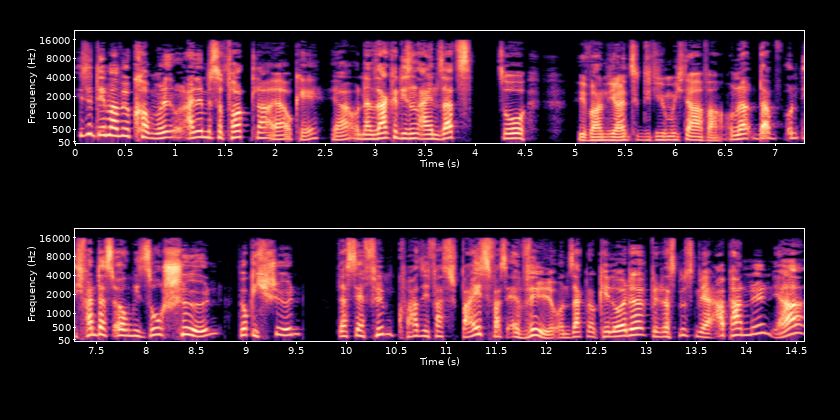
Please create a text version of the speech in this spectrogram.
sie sind immer willkommen. Und einem ist sofort klar, ja, okay, ja. Und dann sagt er diesen einen Satz, so, wir waren die Einzigen, die für mich da war. Und, da, und ich fand das irgendwie so schön, wirklich schön, dass der Film quasi fast weiß, was er will und sagt, okay, Leute, das müssen wir abhandeln, ja.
